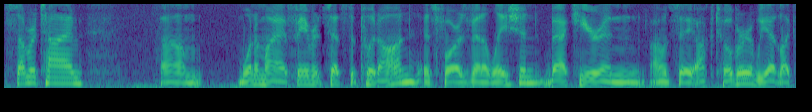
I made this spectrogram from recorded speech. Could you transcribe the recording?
Summertime. Um, one of my favorite sets to put on as far as ventilation. Back here in, I would say October, we had like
